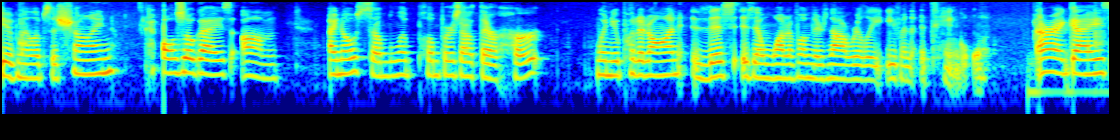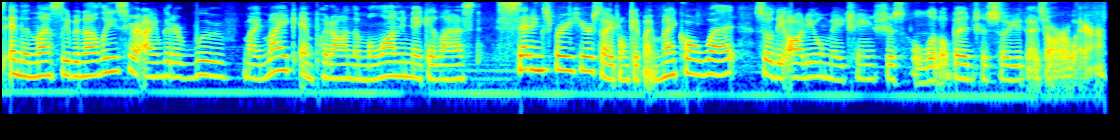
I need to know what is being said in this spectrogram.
Give my lips a shine. Also guys, um, I know some lip plumpers out there hurt when you put it on. This isn't one of them. There's not really even a tingle. Alright guys, and then lastly but not least here, I'm going to move my mic and put on the Milani Make It Last setting spray here so I don't get my mic all wet. So the audio may change just a little bit, just so you guys are aware.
